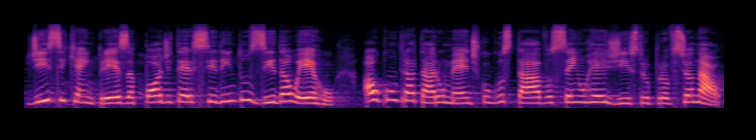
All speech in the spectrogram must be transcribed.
disse que a empresa pode ter sido induzida ao erro ao contratar o médico Gustavo sem um registro profissional,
